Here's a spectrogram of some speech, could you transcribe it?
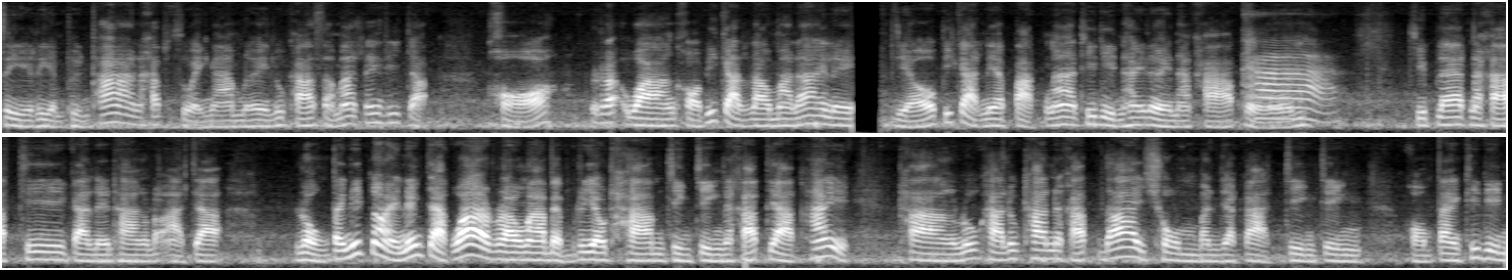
สี่เหลี่ยมผืนผ้านะครับ สวยงามเลยลูกค้าสามารถที่จะขอระวางขอพิกัดเรามาได้เลย เดี๋ยวพิกัดเนี่ยปักหน้าที่ดินให้เลยนะครับผค่ะมคลิปแรกนะครับที่การเดินทางเราอาจจะหลงไปนิดหน่อย เนื่องจากว่าเรามาแบบเรียลไทม์จริง ๆ นะครับ อยากให้ทางลูกค้าทุกท่านนะครับ ได้ชมบรรยากาศจริง ๆ ของแปลงที่ดิน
